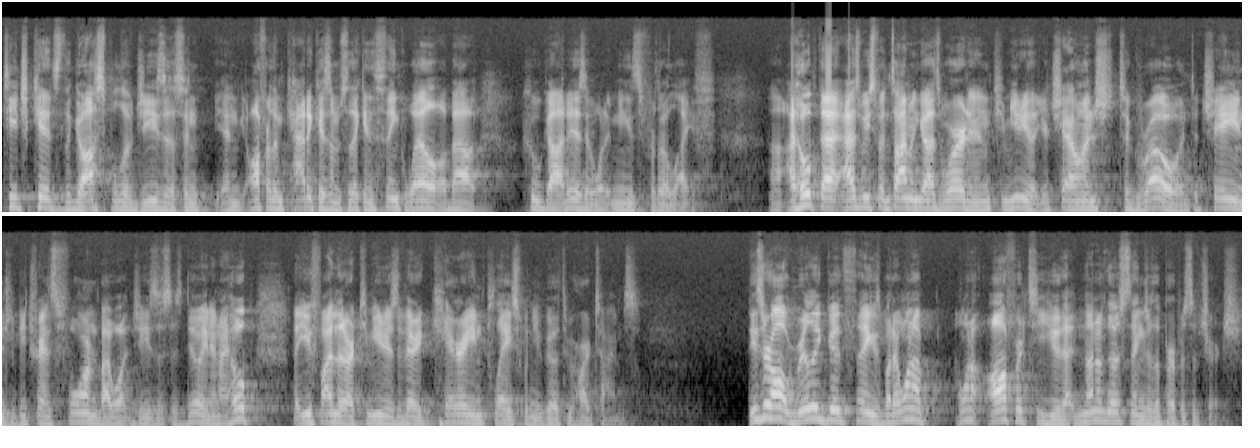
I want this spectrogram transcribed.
teach kids the gospel of Jesus and, and offer them catechism so they can think well about who God is and what it means for their life. Uh, I hope that as we spend time in God's Word and in community, that you're challenged to grow and to change, to be transformed by what Jesus is doing. And I hope that you find that our community is a very caring place when you go through hard times. These are all really good things, but I want to I want to offer to you that none of those things are the purpose of church.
